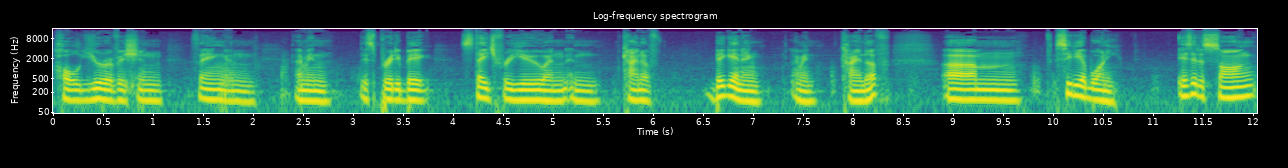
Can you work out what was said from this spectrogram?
whole Eurovision thing, and I mean, this pretty big stage for you, and, and kind of beginning. I mean, kind of. Um, Siria Buoni, is it a song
